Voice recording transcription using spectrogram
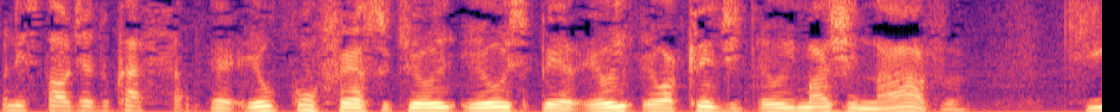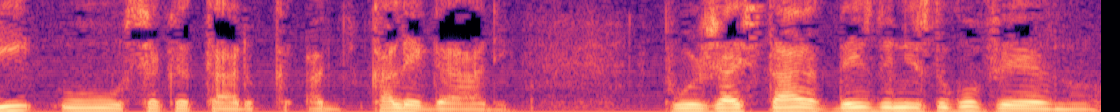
Municipal de Educação. É, eu confesso que eu, eu, espero, eu, eu, acredito, eu imaginava que o secretário Calegari, por já estar desde o início do governo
